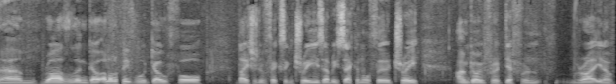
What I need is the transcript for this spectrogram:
Um, rather than go, a lot of people would go for nitrogen fixing trees every second or third tree. I'm going for a different, you know,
